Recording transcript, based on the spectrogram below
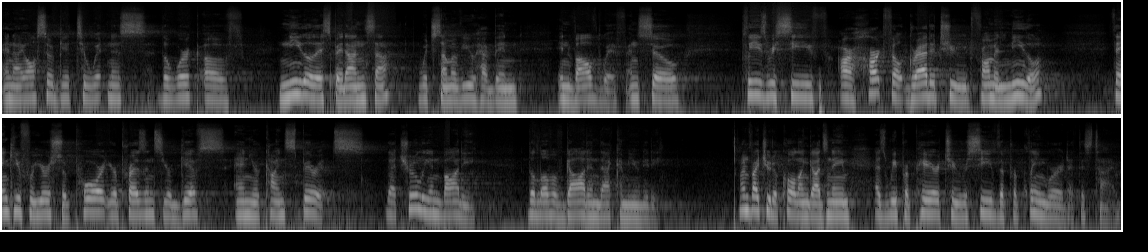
And I also get to witness the work of Nido de Esperanza, which some of you have been involved with. And so please receive our heartfelt gratitude from El Nido. Thank you for your support, your presence, your gifts, and your kind spirits that truly embody the love of God in that community. I invite you to call on God's name as we prepare to receive the proclaimed word at this time.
